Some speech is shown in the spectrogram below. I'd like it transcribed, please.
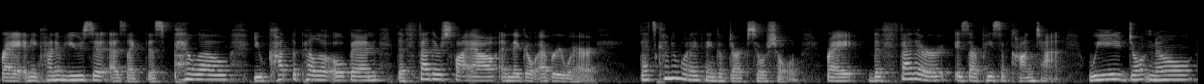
right? And he kind of used it as like this pillow. You cut the pillow open, the feathers fly out, and they go everywhere that's kind of what I think of dark social, right? The feather is our piece of content. We don't know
